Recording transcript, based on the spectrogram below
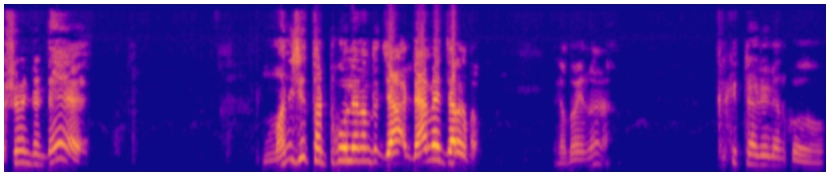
విషయం ఏంటంటే మనిషి తట్టుకోలేనంత డ్యామేజ్ జరగదు. అర్థమైందా? క్రికెట్ ఆడాడు అనుకో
